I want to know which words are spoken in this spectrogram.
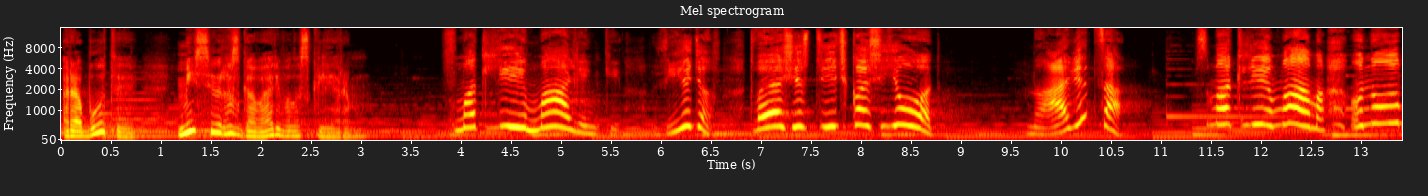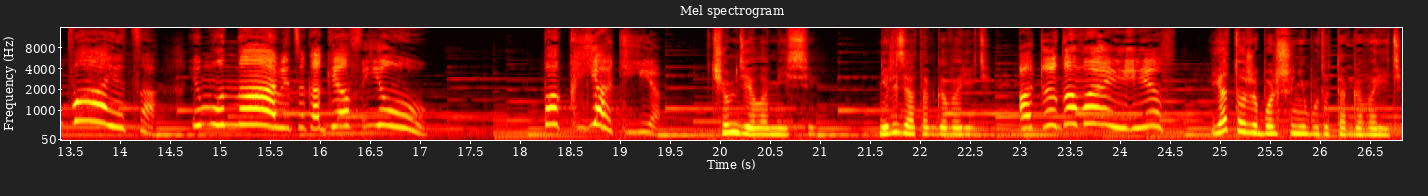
Работая, Мисси разговаривала с Клером. Смотри, маленький, видишь, твоя сестричка шьет. Нравится? Смотри, мама, он улыбается. Ему нравится, как я шью. Проклятие! В чем дело, Мисси? Нельзя так говорить. А ты говоришь. Я тоже больше не буду так говорить,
